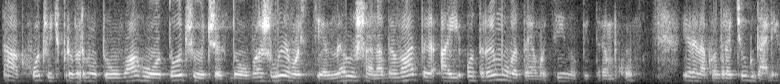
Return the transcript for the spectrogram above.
Так хочуть привернути увагу оточуючих до важливості не лише надавати, а й отримувати емоційну підтримку. Ірина Кондратюк далі.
